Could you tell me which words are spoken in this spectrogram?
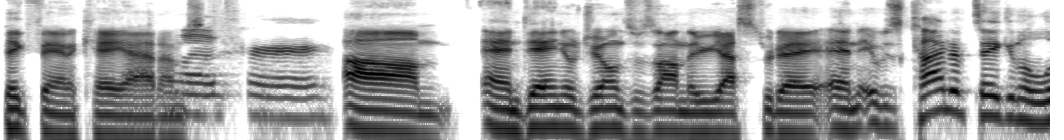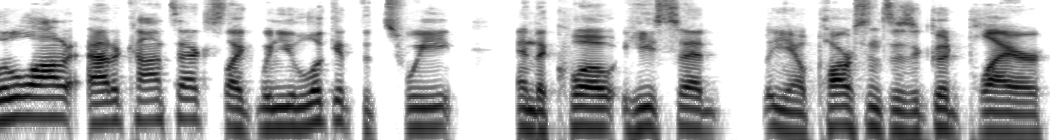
big fan of Kay Adams. Love her. Um, and Daniel Jones was on there yesterday, and it was kind of taken a little out, out of context. Like when you look at the tweet and the quote, he said, you know, Parsons is a good player,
